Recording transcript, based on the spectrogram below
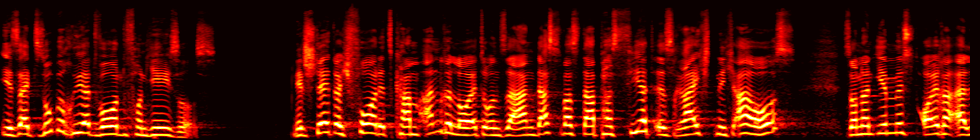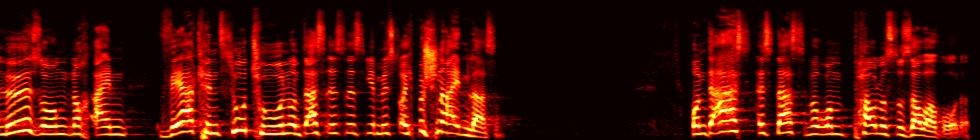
ihr seid so berührt worden von Jesus. Und jetzt stellt euch vor, jetzt kamen andere Leute und sagen, das, was da passiert ist, reicht nicht aus, sondern ihr müsst eurer Erlösung noch ein Werk hinzutun und das ist es, ihr müsst euch beschneiden lassen. Und das ist das, warum Paulus so sauer wurde.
